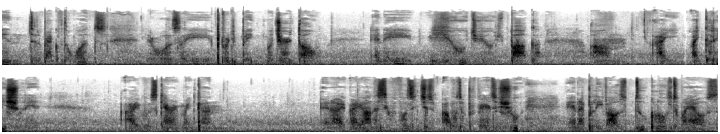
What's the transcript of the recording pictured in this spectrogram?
into the back of the woods, there was a pretty big mature doe and a huge, huge buck. Um, I I couldn't shoot it. I was carrying my gun I, I honestly wasn't just I wasn't prepared to shoot. And I believe I was too close to my house.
